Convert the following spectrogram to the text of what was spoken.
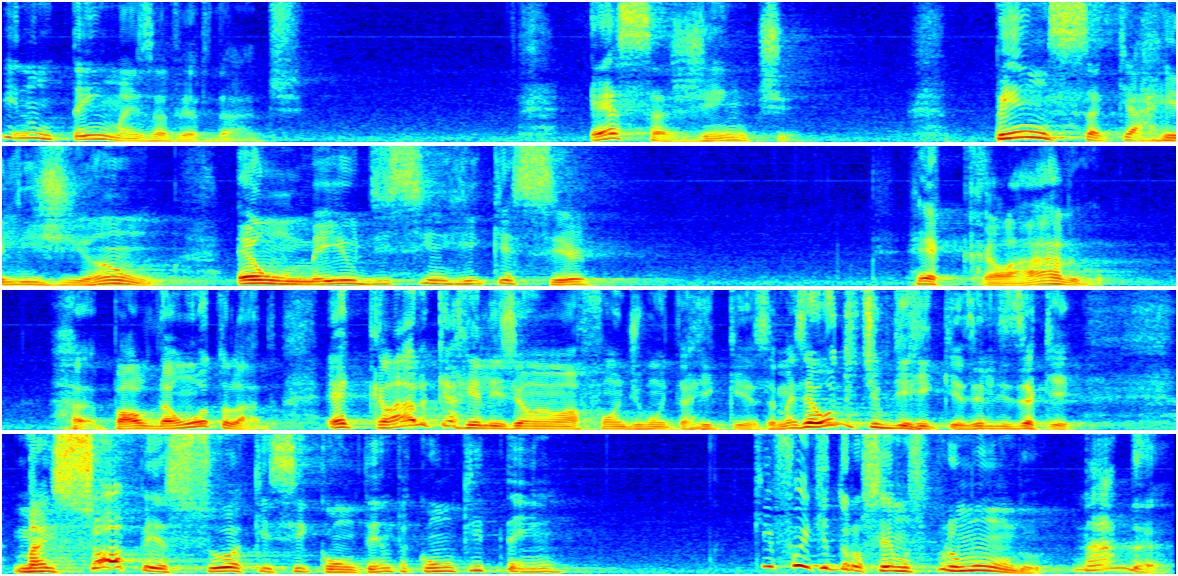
e não têm mais a verdade. Essa gente pensa que a religião é um meio de se enriquecer. É claro, Paulo dá um outro lado. É claro que a religião é uma fonte de muita riqueza, mas é outro tipo de riqueza, ele diz aqui. Mas só a pessoa que se contenta com o que tem. Que foi que trouxemos para o mundo? Nada.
